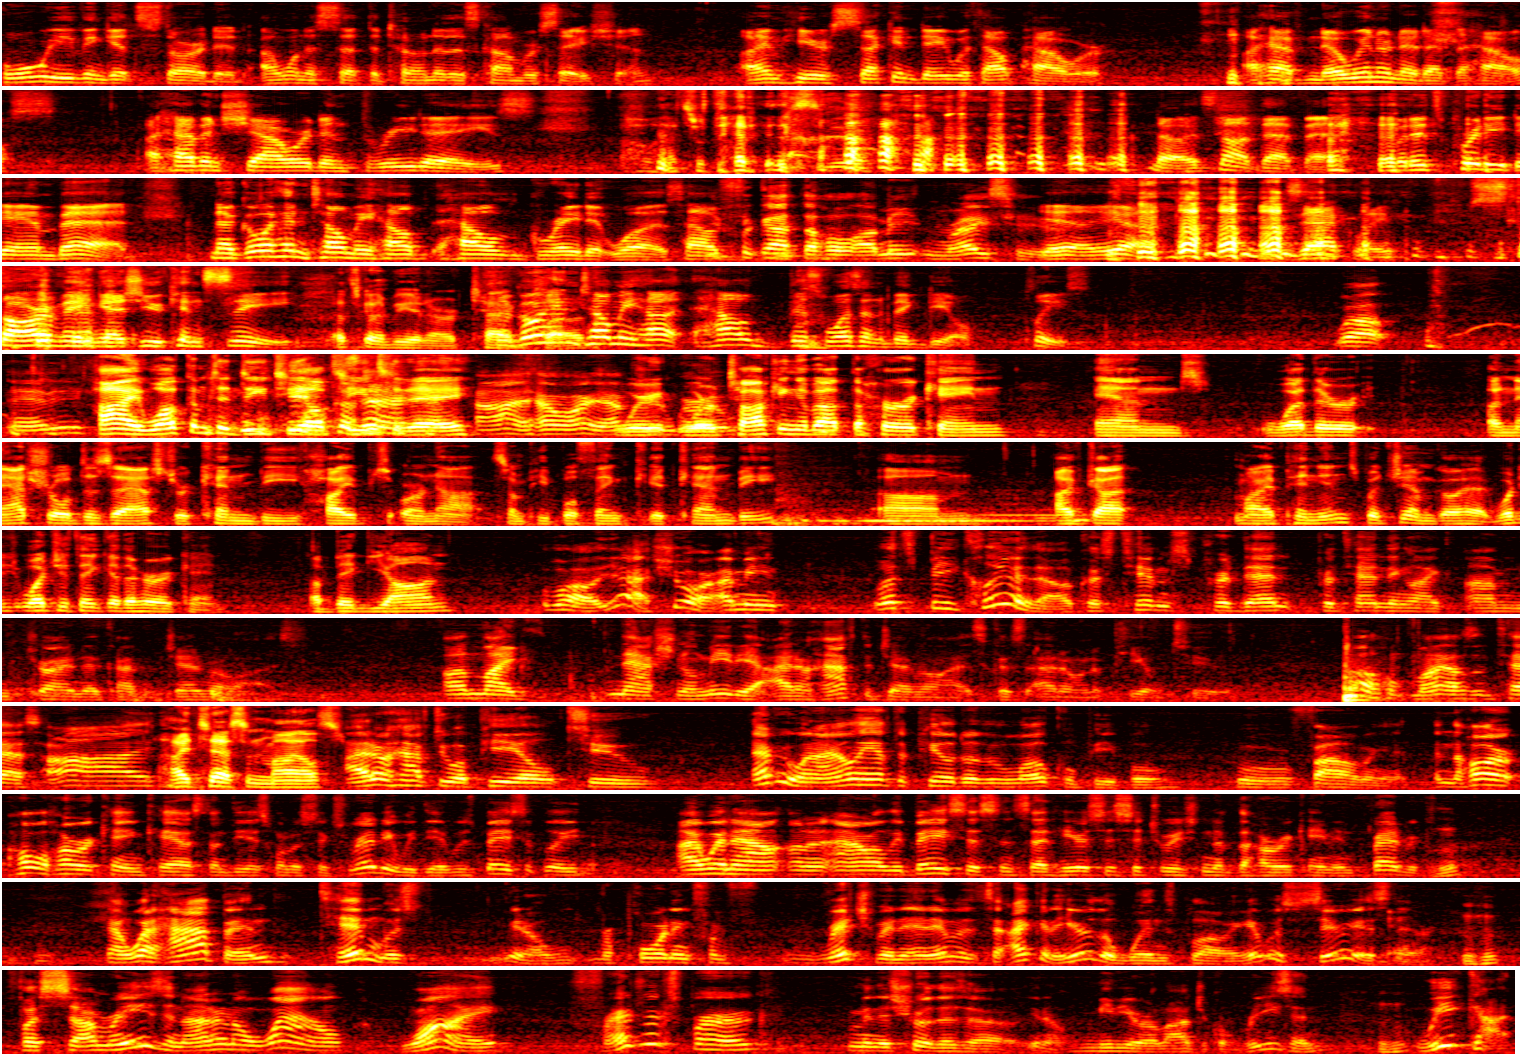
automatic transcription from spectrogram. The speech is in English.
Before we even get started, I want to set the tone of this conversation. I am here second day without power. I have no internet at the house. I haven't showered in three days. Oh, that's what that is. No, it's not that bad, but it's pretty damn bad. Now go ahead and tell me how how great it was. How You forgot the whole I'm eating rice here. yeah, yeah, exactly. Starving, as you can see. That's going to be in our tag. So go ahead and tell me how how this wasn't a big deal, please. Well, Andy. Hi, welcome to DTLT today. Hi, how are you? I'm We're, we're talking about the hurricane and whether a natural disaster can be hyped or not. Some people think it can be. Um, I've got my opinions, but Jim, go ahead. What did what you think of the hurricane? A big yawn? Well, yeah, sure. I mean, let's be clear though, because Tim's pretend, pretending like I'm trying to kind of generalize. Unlike national media, I don't have to generalize because I don't appeal to. Oh, Miles and Tess, hi. Hi, Tess and Miles. I don't have to appeal to everyone. I only have to appeal to the local people who are following it. And the whole hurricane cast on DS106 Radio we did was basically, I went out on an hourly basis and said, "Here's the situation of the hurricane in Fredericksburg." Mm-hmm. Now, what happened? Tim was, you know, reporting from Richmond, and it was I could hear the winds blowing. It was serious there. Mm-hmm. For some reason, I don't know wow, why Fredericksburg. I mean, sure there's a you know meteorological reason. We got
